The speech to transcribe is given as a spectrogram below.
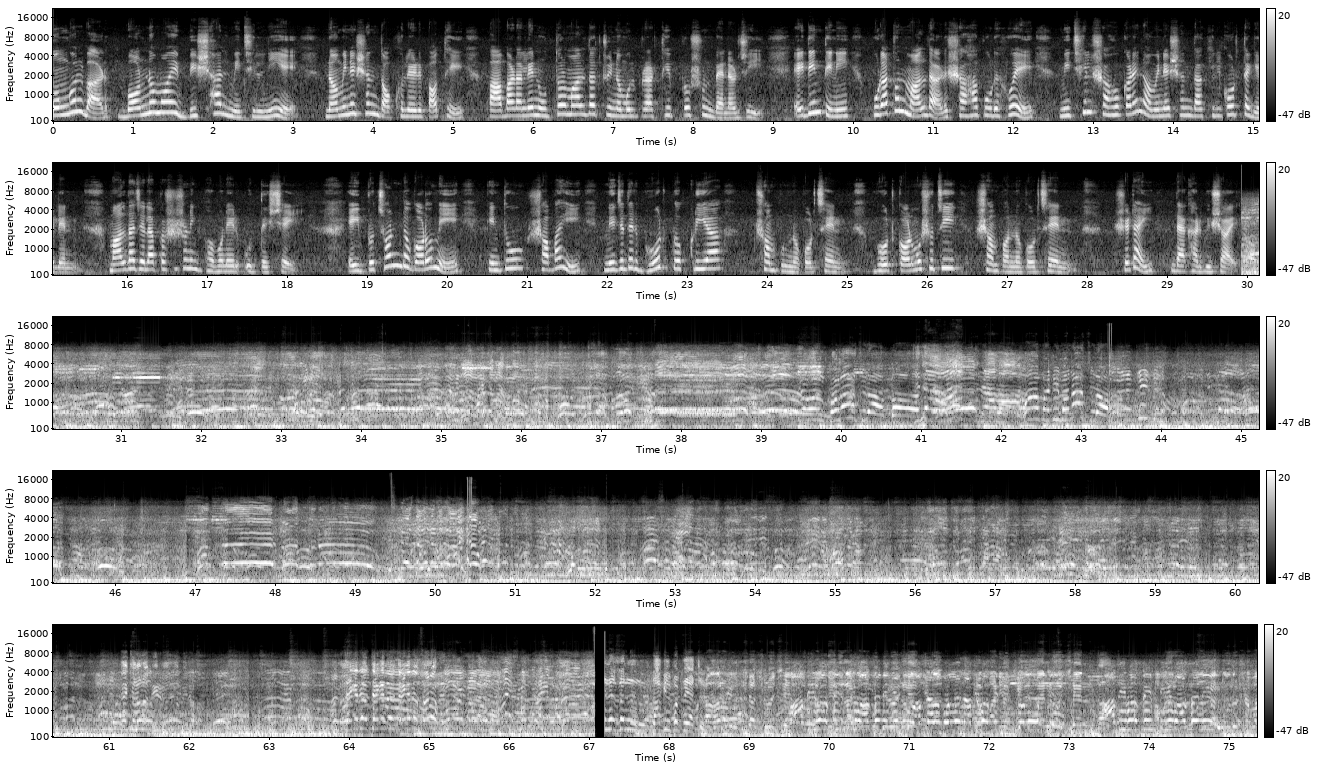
মঙ্গলবার বর্ণময় বিশাল মিছিল নিয়ে নমিনেশন দখলের পথে পা বাড়ালেন উত্তর মালদার তৃণমূল প্রার্থী প্রসূন ব্যানার্জি। এই দিন তিনি পুরাতন মালদার শাহাপুর হয়ে মিছিল সহকারে নমিনেশন দাখিল করতে গেলেন মালদা জেলা প্রশাসনিক ভবনের উদ্দেশ্যেই। এই প্রচণ্ড গরমে কিন্তু সবাই নিজেদের ভোট প্রক্রিয়া সম্পূর্ণ করছেন, ভোট কর্মসূচি সম্পন্ন করছেন। সেটাই দেখার বিষয়।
